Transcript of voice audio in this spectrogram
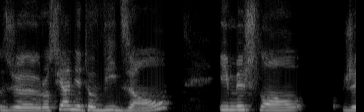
że Rosjanie to widzą i myślą, że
